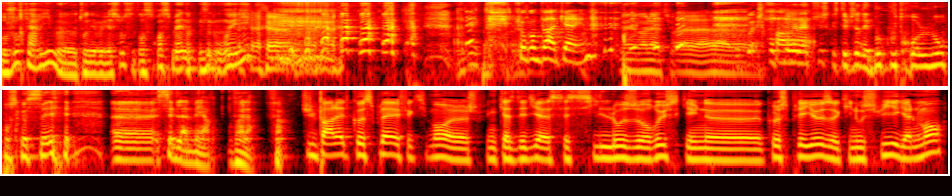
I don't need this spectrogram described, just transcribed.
Bonjour Karim, euh, ton évaluation c'est dans trois semaines. oui Il faut qu'on parle, Karim. ouais, voilà, tu vois. Là là là. Ouais, je conclurai là-dessus parce que cet épisode est beaucoup trop long pour ce que c'est. Euh, c'est de la merde. Voilà. Fin. Tu parlais de cosplay, effectivement, euh, je fais une case dédiée à Cécilosaurus, qui est une euh, cosplayeuse qui nous suit également.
